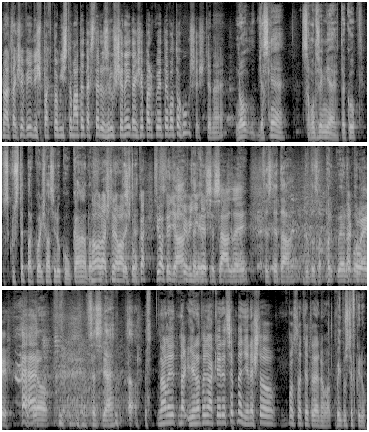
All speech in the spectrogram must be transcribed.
No a takže vy, když pak to místo máte, tak jste rozrušený, takže parkujete o to hůř ještě, ne? No, jasně. Samozřejmě, to jako zkuste parkovat, když vás někdo kouká. No, až na vás ještě- kouká. Jo, teď ještě tak, ten vidíte, se sázej. Přesně tak, kdo to zaparkuje. Takovej. jo, přesně. No ale je na to nějaký recept, není, než to v podstatě trénovat. Být prostě v klidu.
